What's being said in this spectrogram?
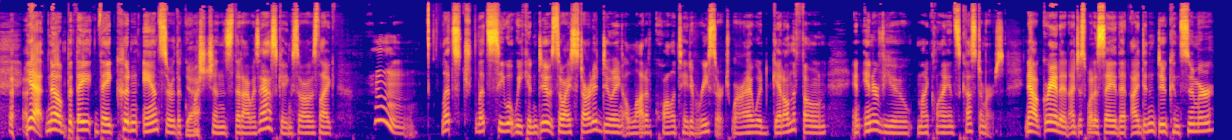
yeah, no, but they they couldn't answer the Yeah. questions that I was asking. So I was like, hmm, let's tr- let's see what we can do. So I started doing a lot of qualitative research where I would get on the phone and interview my clients' customers. Now, granted, I just want to say that I didn't do consumer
